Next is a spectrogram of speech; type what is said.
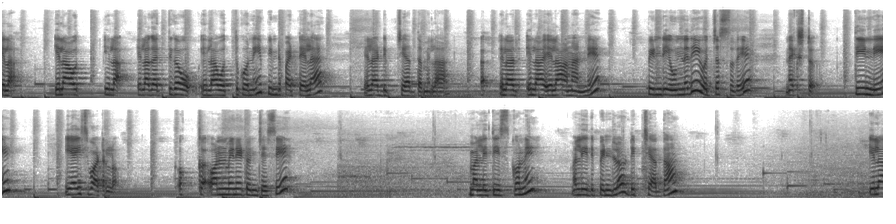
ఇలా ఇలా ఇలా ఇలా గట్టిగా ఇలా ఒత్తుకొని పిండి పట్టేలా ఇలా డిప్ చేద్దాం ఇలా. ఇలా ఇలా ఇలా అనండి. పిండి ఉన్నది వచ్చేస్తుంది. నెక్స్ట్. దీన్ని ఈ ఐస్ వాటర్లో ఒక్క వన్ మినిట్ ఉంచేసి మళ్ళీ తీసుకొని మళ్ళీ ఇది పిండిలో డిప్ చేద్దాం. ఇలా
